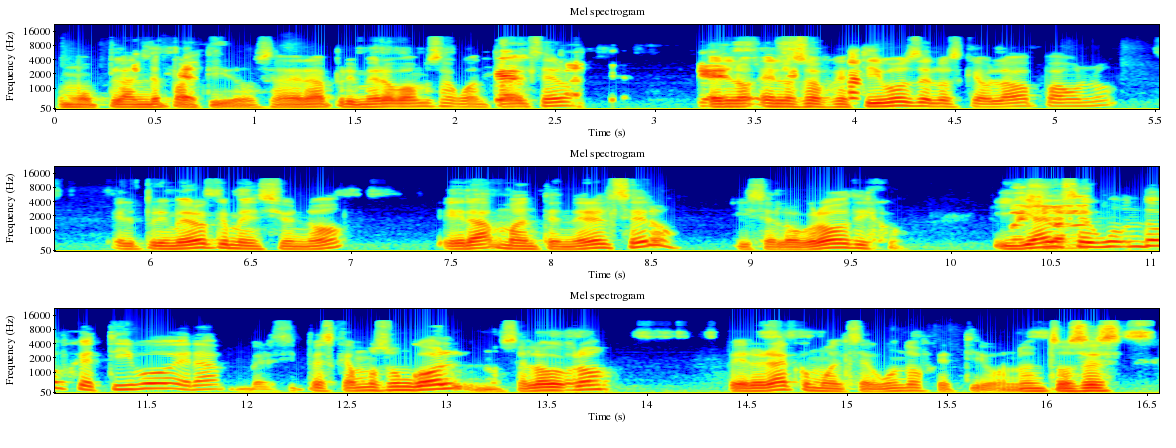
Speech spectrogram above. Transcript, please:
como plan de partido. O sea, era primero vamos a aguantar el cero. En, lo- en los objetivos de los que hablaba Pauno, el primero que mencionó era mantener el cero y se logró, dijo. Y Pues ya el segundo objetivo era ver si pescamos un gol, no se logró, pero era como el segundo objetivo, ¿no? Entonces,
